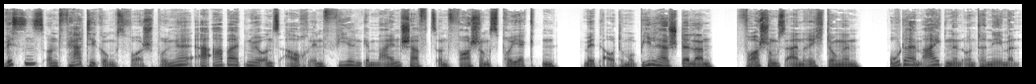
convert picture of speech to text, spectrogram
Wissens- und Fertigungsvorsprünge erarbeiten wir uns auch in vielen Gemeinschafts- und Forschungsprojekten mit Automobilherstellern, Forschungseinrichtungen oder im eigenen Unternehmen.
